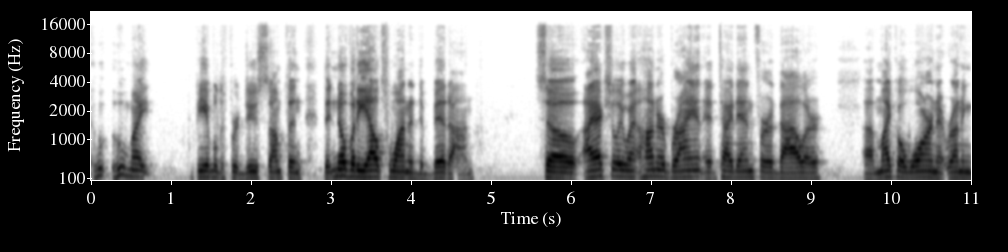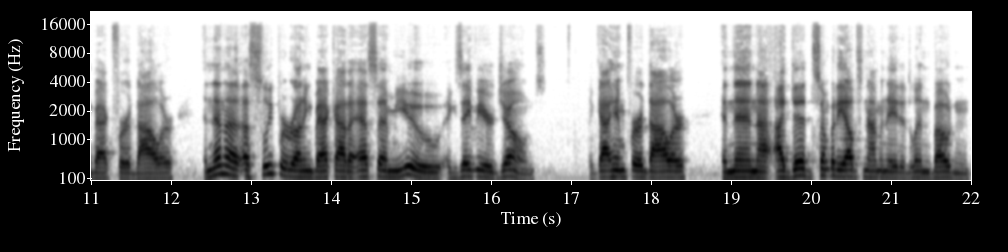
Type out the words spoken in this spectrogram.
who who might be able to produce something that nobody else wanted to bid on. So I actually went Hunter Bryant at tight end for a dollar, uh, Michael Warren at running back for a dollar, and then a, a sleeper running back out of SMU, Xavier Jones. I got him for a dollar. And then uh, I did. Somebody else nominated Lynn Bowden,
